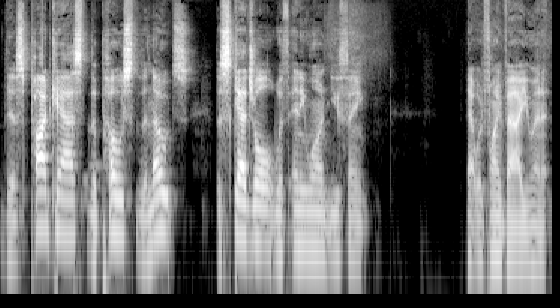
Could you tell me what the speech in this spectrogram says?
this podcast, the post, the notes, the schedule with anyone you think that would find value in it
